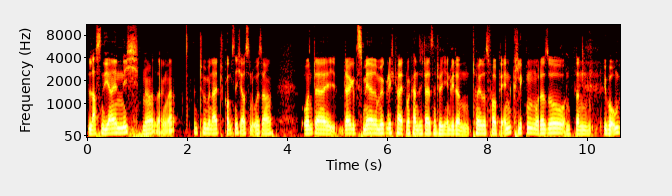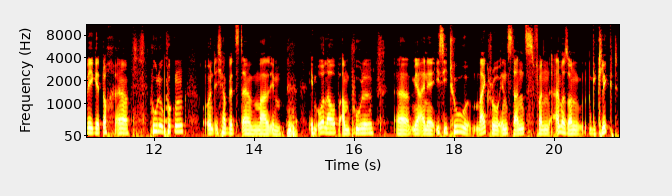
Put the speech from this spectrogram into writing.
lassen die einen nicht. Ne? Sagen, na, tut mir leid, du kommst nicht aus den USA. Und äh, da gibt es mehrere Möglichkeiten. Man kann sich da jetzt natürlich entweder ein teures VPN klicken oder so und dann über Umwege doch äh, Hulu gucken. Und ich habe jetzt äh, mal im, im Urlaub am Pool äh, mir eine EC2 Micro-Instanz von Amazon geklickt.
